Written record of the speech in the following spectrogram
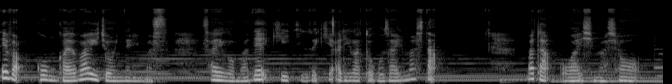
では今回は以上になります。最後まで聞いていただきありがとうございました。またお会いしましょう。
